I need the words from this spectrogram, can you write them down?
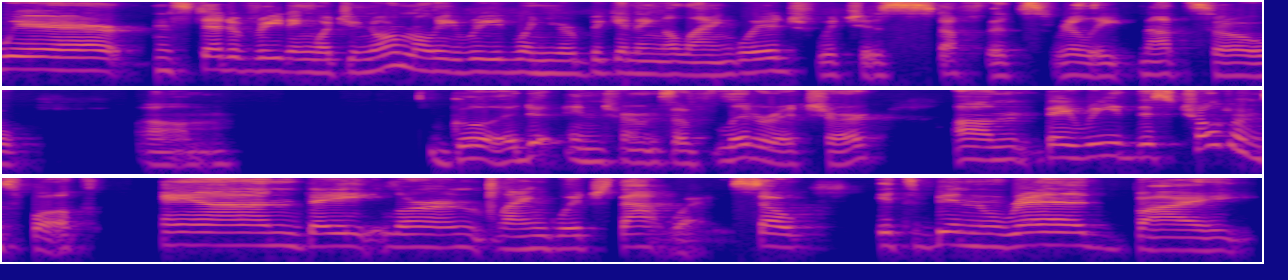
where instead of reading what you normally read when you're beginning a language, which is stuff that's really not so um, good in terms of literature, um, they read this children's book and they learn language that way. So it's been read by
